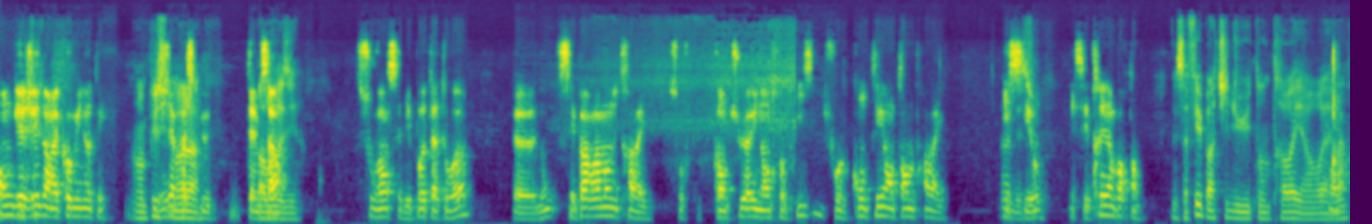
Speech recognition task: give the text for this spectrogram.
engagé dans la communauté. En plus, Déjà voilà. parce que tu aimes Pardon, ça. souvent c'est des potes à toi, euh, donc c'est pas vraiment du travail. Sauf que quand tu as une entreprise, il faut le compter en temps de travail. Ouais, et c'est très important. Mais ça fait partie du temps de travail en vrai. Voilà. hein.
